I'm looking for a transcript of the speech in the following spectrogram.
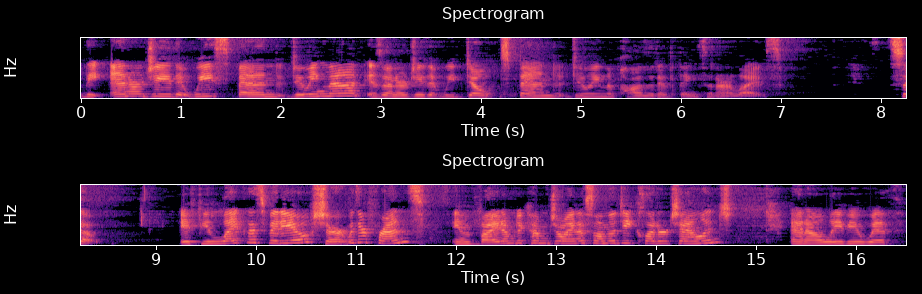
the energy that we spend doing that is energy that we don't spend doing the positive things in our lives. So, if you like this video, share it with your friends. Invite them to come join us on the Declutter Challenge. And I'll leave you with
